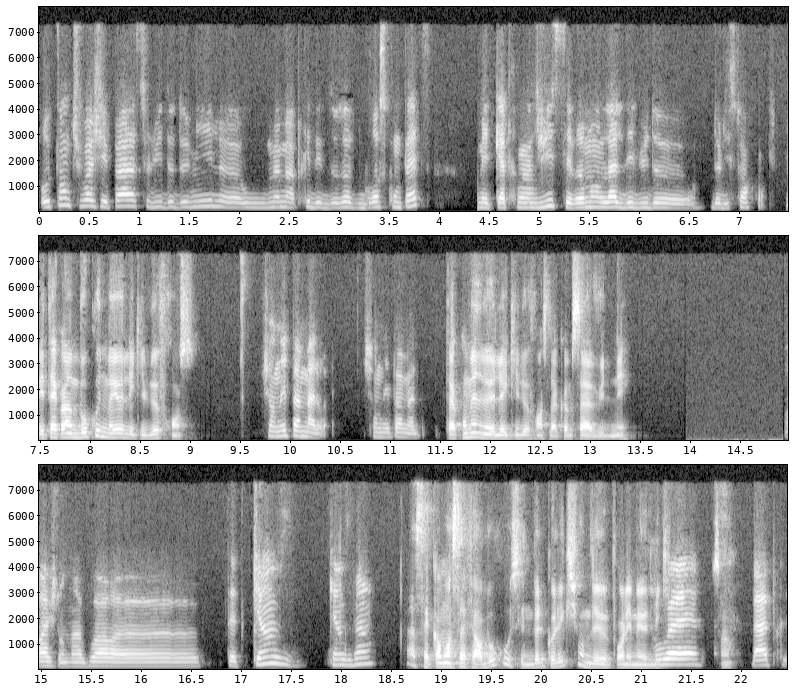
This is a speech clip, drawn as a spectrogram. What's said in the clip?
Autant, tu vois, j'ai pas celui de 2000 euh, ou même après des deux autres grosses compètes. Mais 98, c'est vraiment là le début de, de l'histoire. quoi. Mais tu as quand même beaucoup de maillots de l'équipe de France. J'en ai pas mal, ouais. J'en ai pas mal. Tu as combien de l'équipe de France, là, comme ça, à vue de nez? Ouais, je dois en avoir euh, peut-être 15, 15-20. Ah, ça commence à faire beaucoup. C'est une belle collection de, pour les maillots de l'équipe. Ouais. ça. Bah après,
